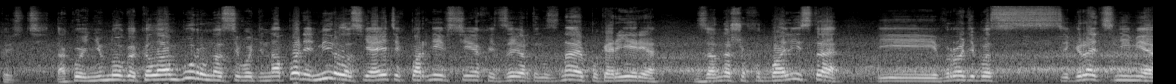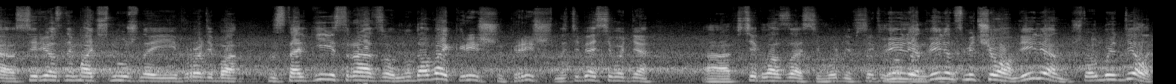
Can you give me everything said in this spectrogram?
То есть такой немного каламбур у нас сегодня на парне. Мирлос, я этих парней всех из Эвертона знаю по карьере за нашего футболиста. И вроде бы сыграть с ними серьезный матч нужно. И вроде бы ностальгии сразу. Ну давай, Криш, Криш, на тебя сегодня а, все глаза сегодня. Все глаза. Виллиан, Виллиан с мячом. Виллиан, что он будет делать?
